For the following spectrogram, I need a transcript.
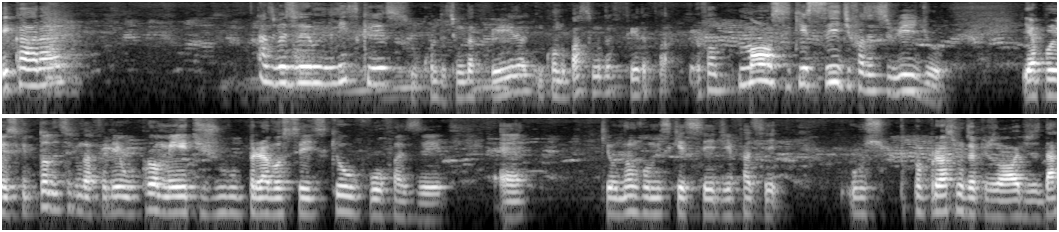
E cara, às vezes eu me esqueço quando é segunda-feira e quando passa segunda-feira eu falo, nossa, esqueci de fazer esse vídeo. E é por isso que toda segunda-feira eu prometo, juro pra vocês que eu vou fazer. É que eu não vou me esquecer de fazer os próximos episódios da,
